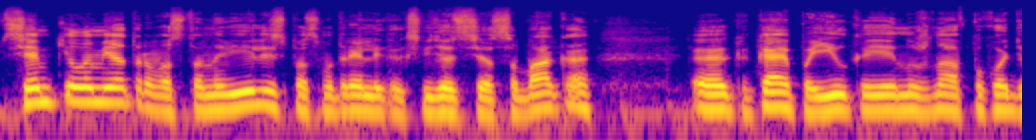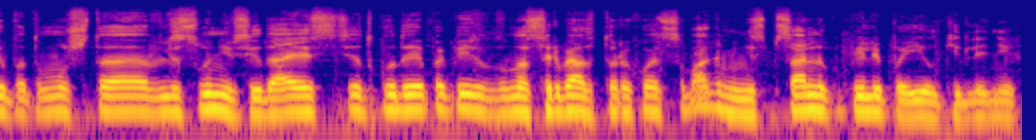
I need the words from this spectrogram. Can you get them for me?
7 километров, остановились, посмотрели, как ведет себя собака, какая поилка ей нужна в походе, потому что в лесу не всегда есть откуда ей попить. Вот у нас ребята, которые ходят с собаками, не специально купили поилки для них.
